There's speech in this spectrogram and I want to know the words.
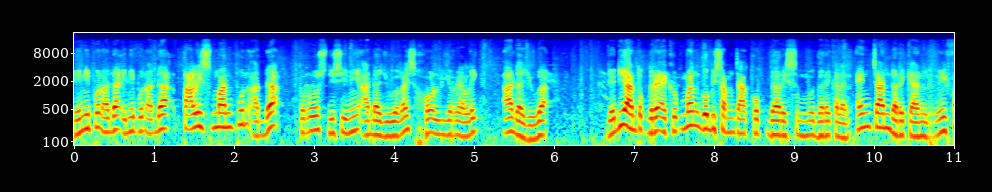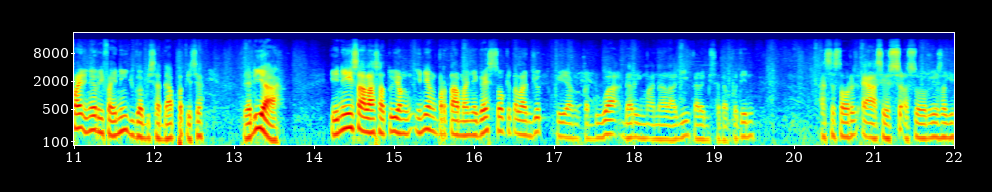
ini pun ada ini pun ada talisman pun ada. Terus di sini ada juga guys holy relic ada juga jadi ya, untuk dari equipment gue bisa mencakup dari semua dari kalian enchant, dari kalian refine, ini refining juga bisa dapat guys ya. Jadi ya ini salah satu yang ini yang pertamanya guys. So kita lanjut ke yang kedua dari mana lagi kalian bisa dapetin aksesoris eh aksesoris lagi.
